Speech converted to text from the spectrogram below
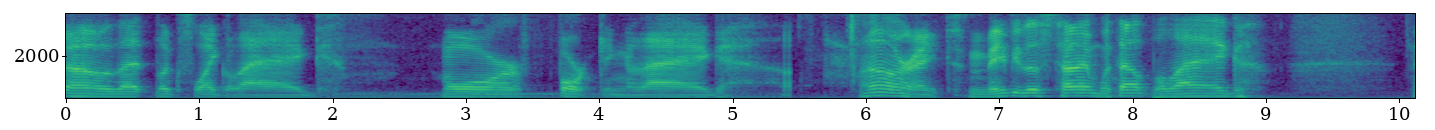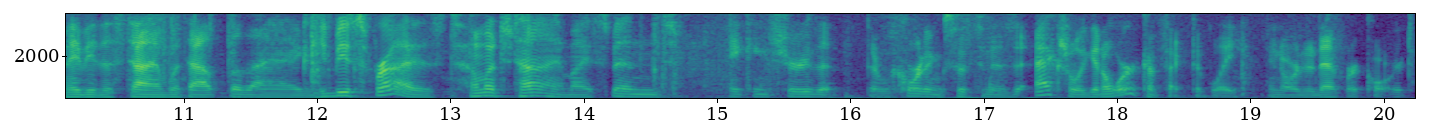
Oh, that looks like lag. More forking lag. All right. Maybe this time without the lag. Maybe this time without the lag. You'd be surprised how much time I spend making sure that the recording system is actually going to work effectively in order to record.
